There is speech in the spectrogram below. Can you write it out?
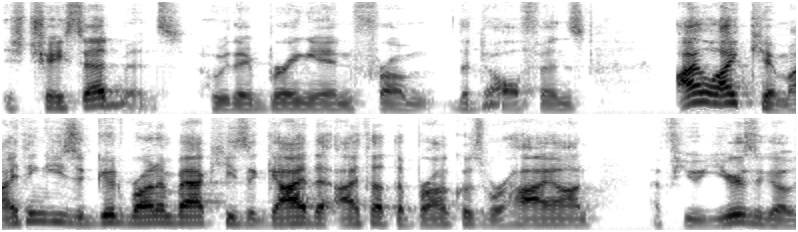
is Chase Edmonds, who they bring in from the Dolphins. I like him. I think he's a good running back. He's a guy that I thought the Broncos were high on a few years ago.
